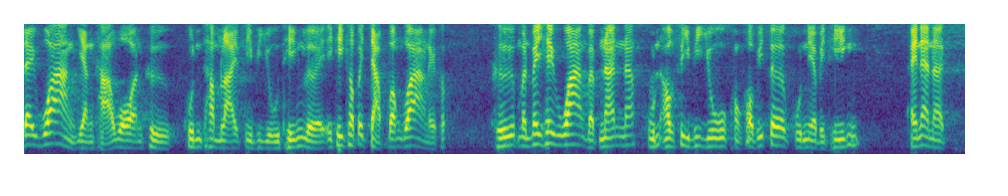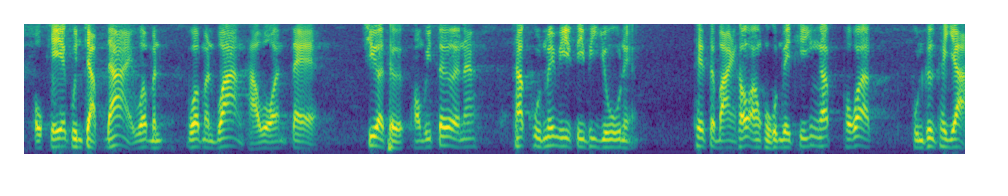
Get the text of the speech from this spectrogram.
ได้ว่างอย่างถาวรคือคุณทำลาย CPU ทิ้งเลยไอ้ที่เขาไปจับว่างๆเนี่ยครับคือมันไม่ใช่ว่างแบบนั้นนะคุณเอา CPU ของคอมพิวเตอร์คุณเนี่ยไปทิ้งไอ้นั่นน่ะโอเค คุณจับได้ว่ามันว่ามันว่างถาวรแต่ เชื่อเถอะคอมพิวเตอร์นะ ถ้าคุณไม่มี CPU เนี่ย เทศบาลเขาเอาคุณไปทิ้งครับ เพราะว่าคุณคือขยะ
